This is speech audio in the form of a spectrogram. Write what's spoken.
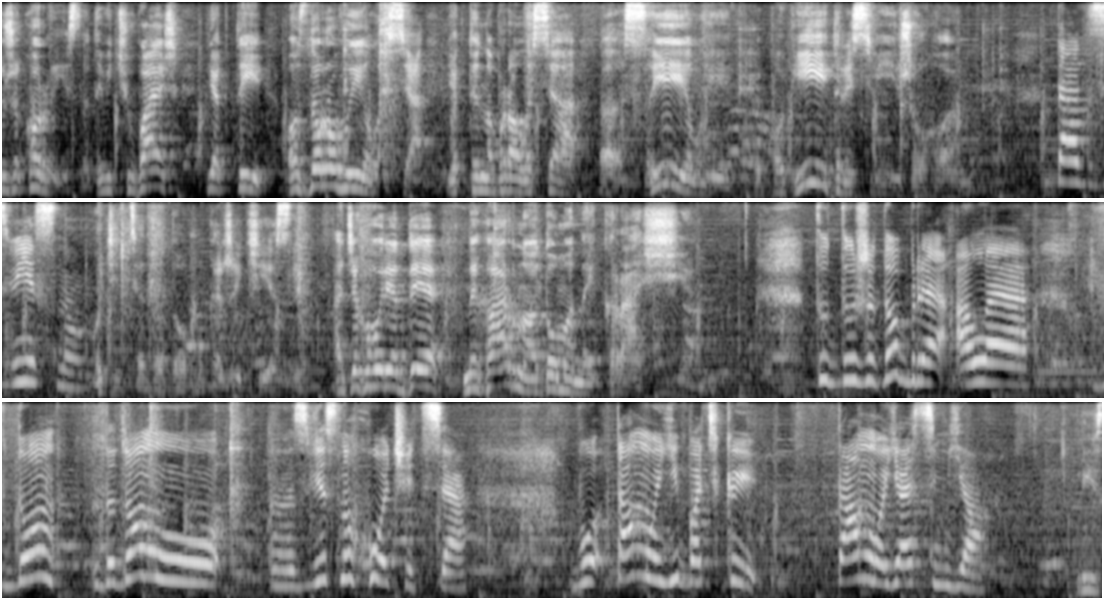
Дуже корисно. Ти відчуваєш, як ти оздоровилася, як ти набралася е, сили, повітря свіжого. Так, звісно. Хочеться додому, кажи чесно. Адже говорять, де не гарно, а дома найкраще. Тут дуже добре, але вдом, додому, е, звісно, хочеться. Бо там мої батьки, там моя сім'я. Ліз,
